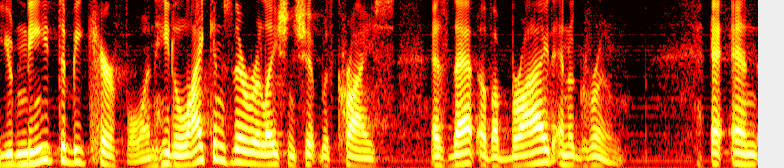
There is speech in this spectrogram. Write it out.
you need to be careful. And he likens their relationship with Christ as that of a bride and a groom. And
